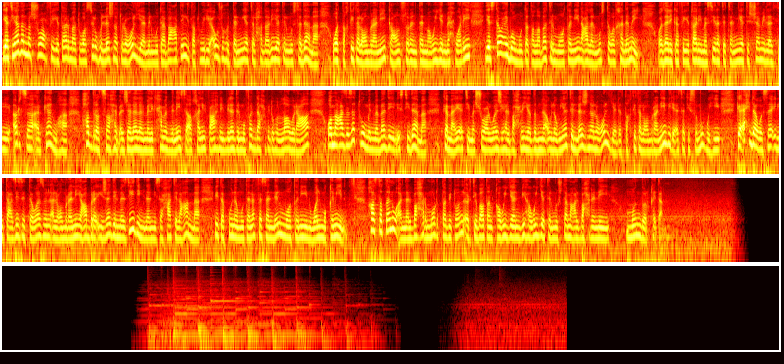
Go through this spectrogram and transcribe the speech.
يأتي هذا المشروع في إطار ما توصله اللجنة العليا من متابعة لتطوير أوجه التنمية الحضارية المستدامة. والتخطيط العمراني كعنصر تنموي محوري يستوعب متطلبات المواطنين على المستوى الخدمي. وذلك في إطار مسيرة التنمية الشاملة التي أرسى أركانها حضرة صاحب الجلالة الملك حمد بن عيسى الخليفة أهل البلاد المفدى حفظه الله ورعاه وما عززته من مبادئ الاستدامة. كما يأتي مشروع الواجهة الواجهة البحرية ضمن أولويات اللجنة العليا للتخطيط العمراني برئاسة سموه كإحدى وسائل تعزيز التوازن العمراني عبر إيجاد المزيد من المساحات العامة لتكون متنفسا للمواطنين والمقيمين. خاصة وأن البحر مرتبط ارتباطا قويا بهوية المجتمع البحريني منذ القدم.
